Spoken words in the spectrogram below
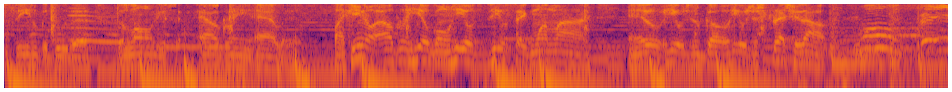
see who could do the, the longest Al Green ad lib. Like you know, Al Green he'll go he'll he'll take one line and it'll, he'll just go he'll just stretch it out. Whoa, baby.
